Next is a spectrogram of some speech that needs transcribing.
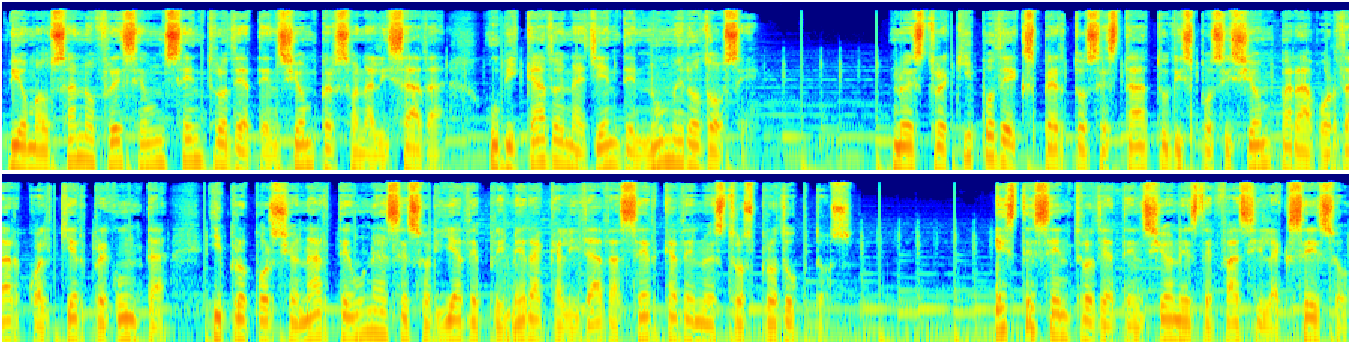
Biomausán ofrece un centro de atención personalizada ubicado en Allende número 12. Nuestro equipo de expertos está a tu disposición para abordar cualquier pregunta y proporcionarte una asesoría de primera calidad acerca de nuestros productos. Este centro de atención es de fácil acceso,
